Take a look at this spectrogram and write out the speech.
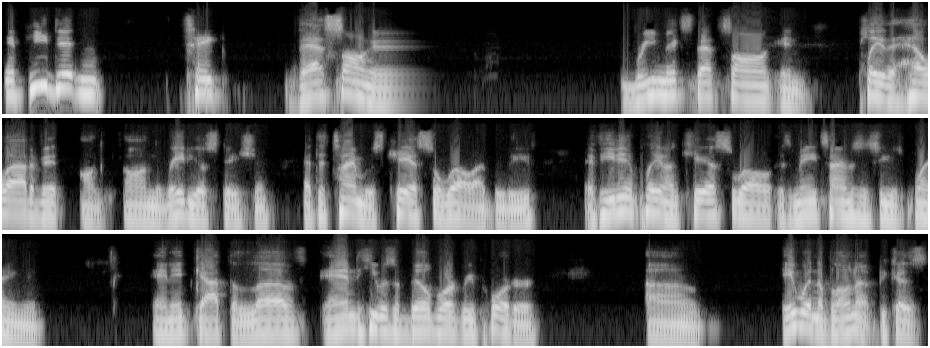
if he didn't take that song and remix that song and play the hell out of it on on the radio station at the time it was KSOL, I believe. If he didn't play it on KSOL as many times as he was playing it, and it got the love, and he was a Billboard reporter, um, it wouldn't have blown up because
